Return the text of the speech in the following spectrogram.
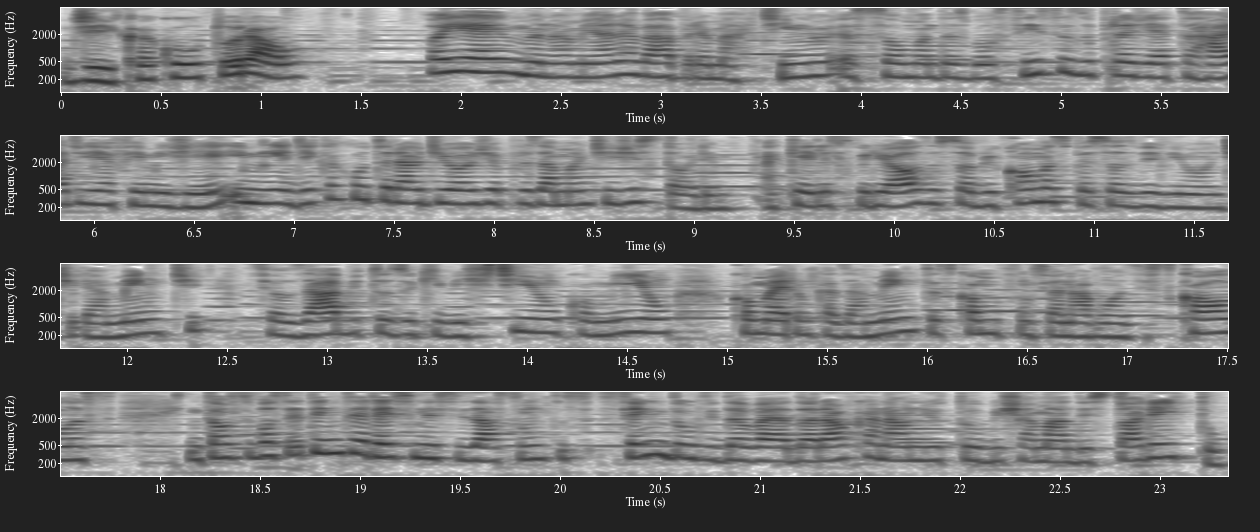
Dica cultural. Oiê, meu nome é Ana Bárbara Martinho, eu sou uma das bolsistas do projeto Rádio IFMG e minha dica cultural de hoje é para os amantes de história, aqueles curiosos sobre como as pessoas viviam antigamente, seus hábitos, o que vestiam, comiam, como eram casamentos, como funcionavam as escolas. Então, se você tem interesse nesses assuntos, sem dúvida vai adorar o canal no YouTube chamado História e Tu.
